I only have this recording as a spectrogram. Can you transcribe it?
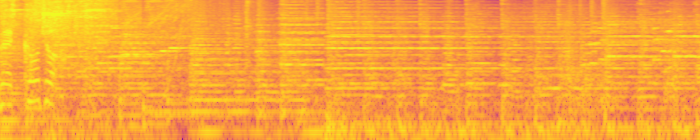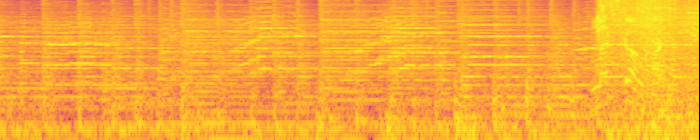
絶好調 Let's go, partner.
